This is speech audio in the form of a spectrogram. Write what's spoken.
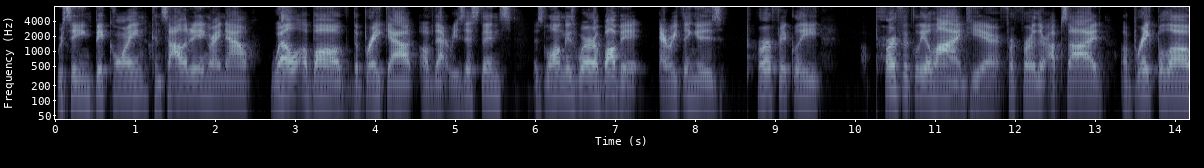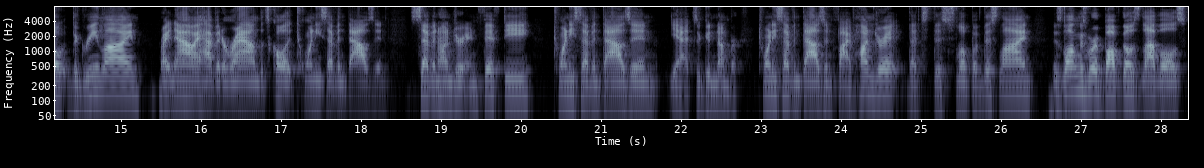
We're seeing Bitcoin consolidating right now well above the breakout of that resistance. As long as we're above it, everything is perfectly perfectly aligned here for further upside. A break below the green line Right now, I have it around, let's call it 27,750. 27,000. Yeah, it's a good number. 27,500. That's the slope of this line. As long as we're above those levels,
